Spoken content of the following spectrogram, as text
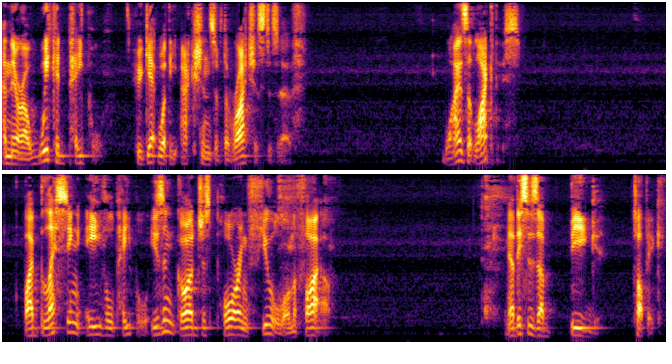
And there are wicked people who get what the actions of the righteous deserve. Why is it like this? By blessing evil people, isn't God just pouring fuel on the fire? Now, this is a big topic,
